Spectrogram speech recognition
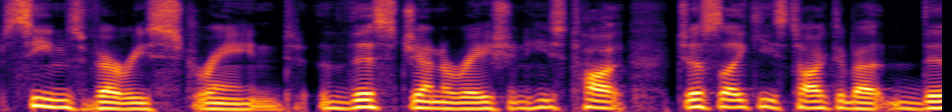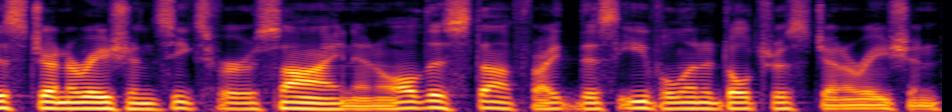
seems very strained. This generation he's talked just like he's talked about this generation seeks for a sign and all this stuff right? This evil and adulterous generation.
